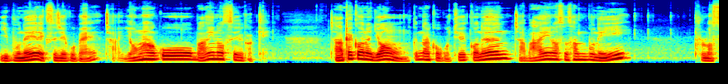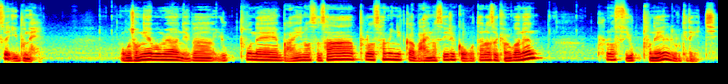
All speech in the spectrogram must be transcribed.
2분의 1 x제곱에 자 0하고 마이너스 1 갖게 자 앞에 거는 0 끝날 거고 뒤에 거는 자 마이너스 3분의 2 플러스 2분의. 이거 정리해보면 얘가 6분의 마이너스 4 플러스 3이니까 마이너스 1일 거고 따라서 결과는 플러스 6분의 1 이렇게 되겠지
